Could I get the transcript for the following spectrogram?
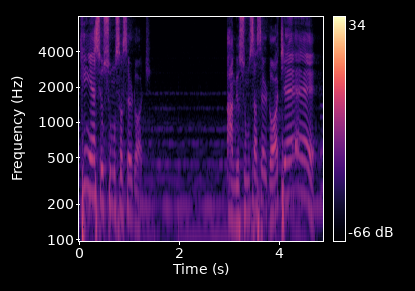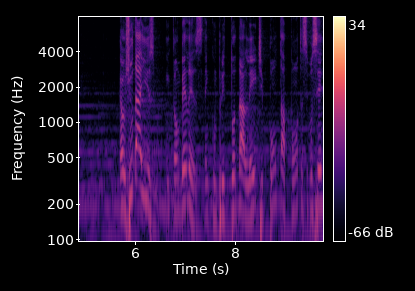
Quem é seu sumo sacerdote? Ah, meu sumo sacerdote é é o judaísmo. Então, beleza, você tem que cumprir toda a lei de ponta a ponta. Se você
